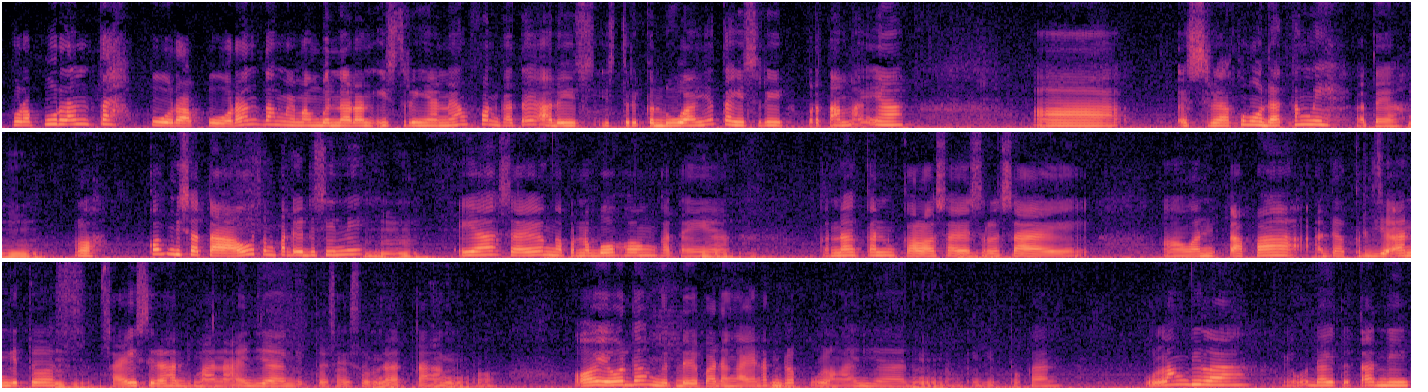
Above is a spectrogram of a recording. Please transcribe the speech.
pura-pura entah pura-pura entah memang beneran istrinya nelpon katanya ada is- istri keduanya entah istri pertamanya Eh, istri aku mau datang nih katanya Hmm. loh kok bisa tahu tempatnya di sini? Hmm. iya saya nggak pernah bohong katanya. Karena kan kalau saya selesai uh, wan- apa ada kerjaan gitu saya istirahat di mana aja gitu saya suruh datang gitu. Oh ya udah daripada nggak enak udah pulang aja dia bilang kayak gitu kan. Pulang Dila ya udah itu tadi.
